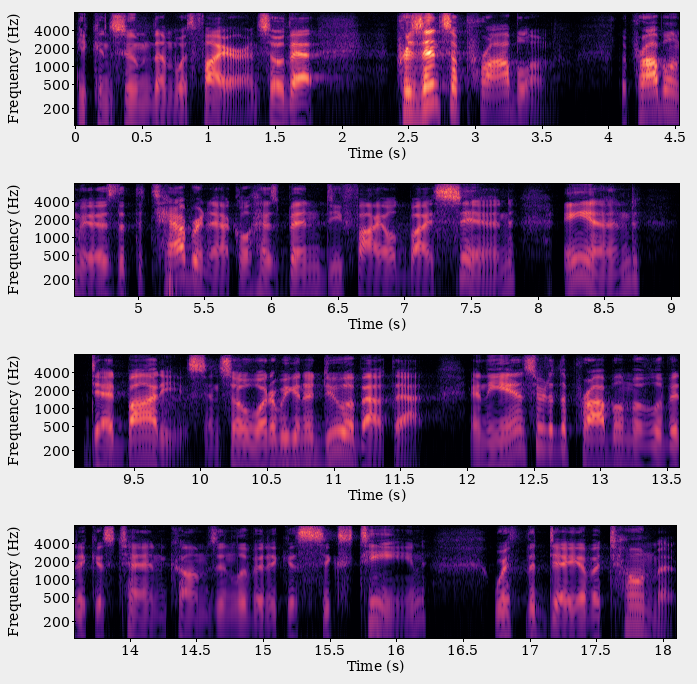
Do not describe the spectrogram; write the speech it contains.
he consumed them with fire. And so that presents a problem. The problem is that the tabernacle has been defiled by sin and dead bodies. And so, what are we going to do about that? And the answer to the problem of Leviticus 10 comes in Leviticus 16 with the Day of Atonement.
